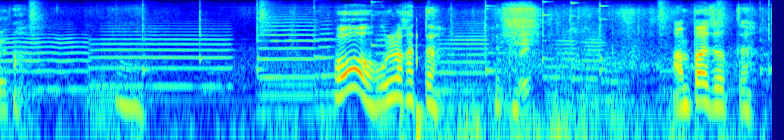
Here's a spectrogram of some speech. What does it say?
네? 어 올라갔다 네? 안 빠졌다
